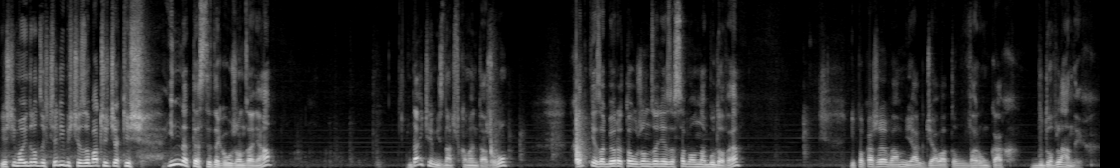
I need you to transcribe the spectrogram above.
Jeśli, moi drodzy, chcielibyście zobaczyć jakieś inne testy tego urządzenia, dajcie mi znać w komentarzu. Chętnie zabiorę to urządzenie ze sobą na budowę i pokażę Wam, jak działa to w warunkach budowlanych.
